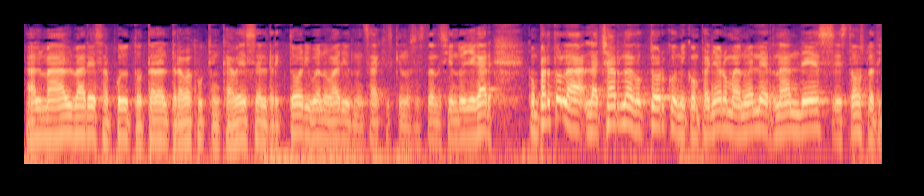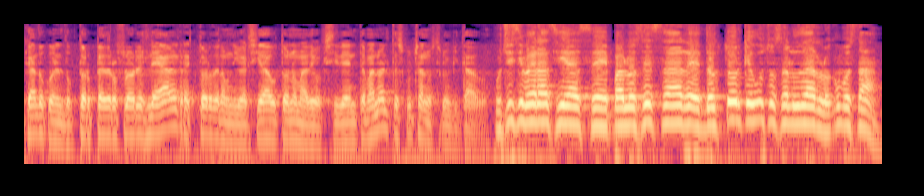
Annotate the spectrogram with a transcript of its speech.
Alma Álvarez, apoyo total al trabajo que encabeza el rector y bueno, varios mensajes que nos están haciendo llegar. Comparto la, la charla, doctor, con mi compañero Manuel Hernández. Estamos platicando con el doctor Pedro Flores Leal, rector de la Universidad Autónoma de Occidente. Manuel, te escucha nuestro invitado. Muchísimas gracias, eh, Pablo César. Eh, doctor, qué gusto saludarlo. ¿Cómo está?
